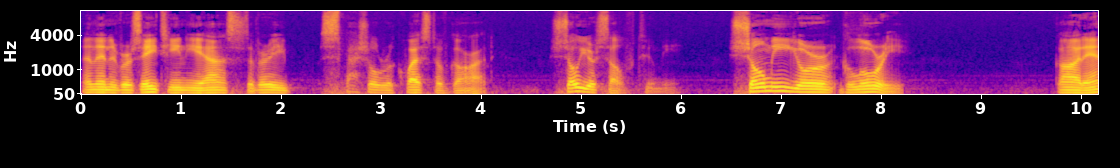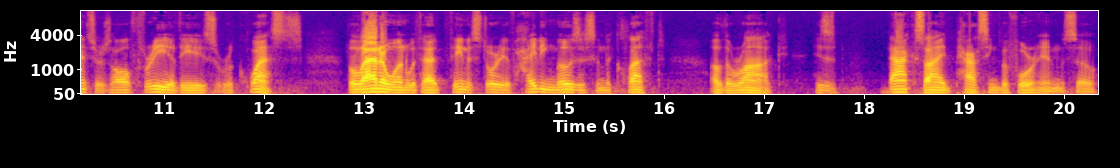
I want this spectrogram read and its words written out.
And then in verse 18, he asks a very special request of God Show yourself to me. Show me your glory. God answers all three of these requests. The latter one with that famous story of hiding Moses in the cleft of the rock, his backside passing before him. So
